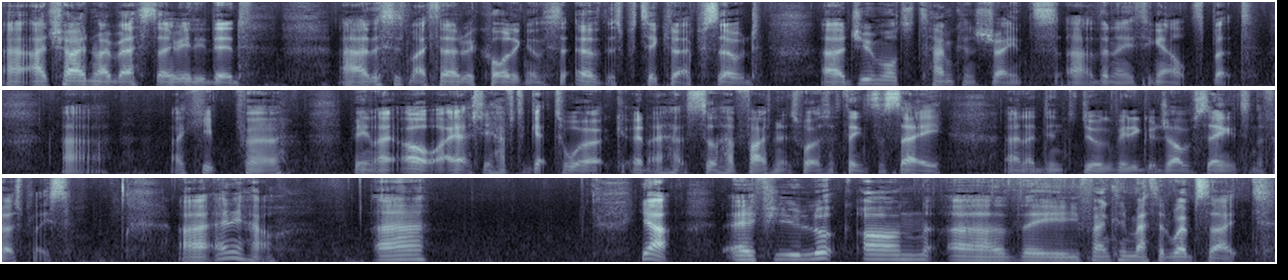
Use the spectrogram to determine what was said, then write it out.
Uh, I tried my best. I really did. Uh, this is my third recording of this, of this particular episode, due more to time constraints than anything else. But I keep being like, oh, I actually have to get to work and I ha- still have five minutes worth of things to say, and I didn't do a really good job of saying it in the first place. Uh, anyhow, uh, yeah, if you look on uh, the Franklin Method website,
